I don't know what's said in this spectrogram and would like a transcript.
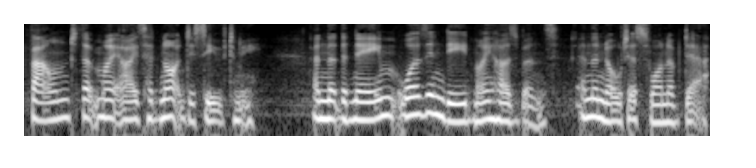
found that my eyes had not deceived me, and that the name was indeed my husband's, and the notice one of death.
